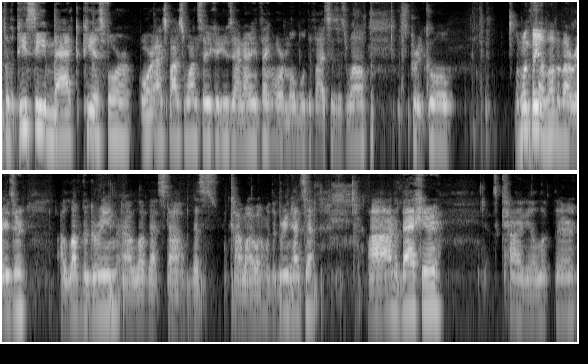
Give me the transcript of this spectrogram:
for the PC, Mac, PS4, or Xbox One, so you could use it on anything or mobile devices as well. It's pretty cool. And one thing I love about Razer, I love the green. I love that style. That's kind of why I went with the green headset. Uh, on the back here, just kind of get a look there.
